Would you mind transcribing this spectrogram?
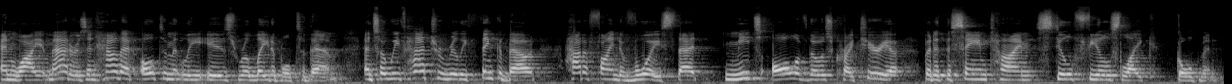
and why it matters, and how that ultimately is relatable to them. And so we've had to really think about how to find a voice that meets all of those criteria, but at the same time still feels like Goldman.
